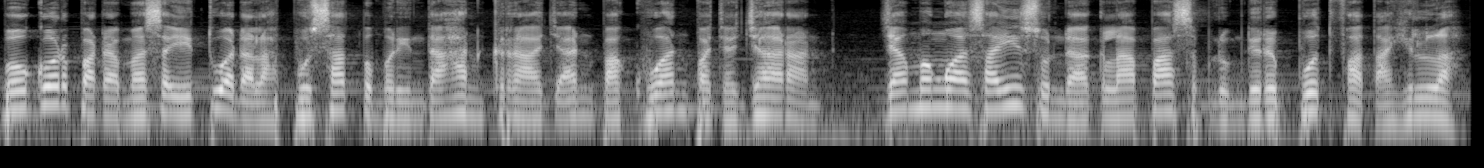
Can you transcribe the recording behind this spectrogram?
Bogor pada masa itu adalah pusat pemerintahan kerajaan Pakuan Pajajaran yang menguasai Sunda Kelapa sebelum direbut Fatahillah.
